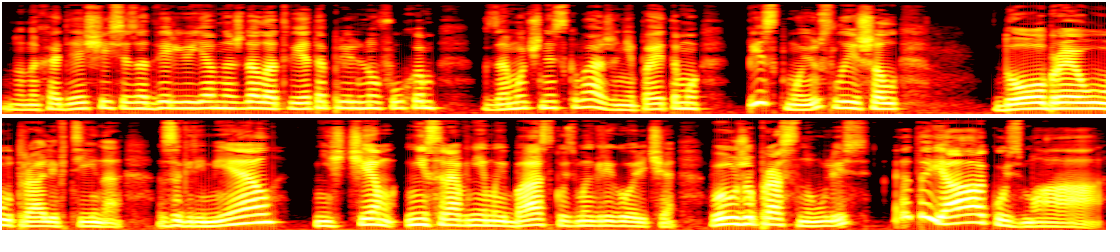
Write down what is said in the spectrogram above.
но находящийся за дверью явно ждал ответа, прильнув ухом к замочной скважине, поэтому писк мой услышал. «Доброе утро, Алевтина!» Загремел ни с чем не сравнимый бас Кузьмы Григорьевича. «Вы уже проснулись?» «Это я, Кузьма!»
